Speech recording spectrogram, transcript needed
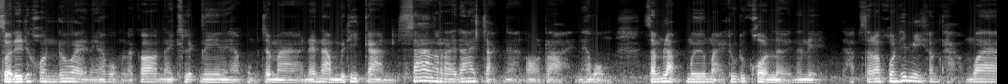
สวัสดีทุกคนด้วยนะครับผมแล้วก็ในคลิปนี้นะครับผมจะมาแนะนำวิธีการสร้างรายได้จากงานออนไลน์นะครับผมสำหรับมือใหม่ทุกๆ คนเลยนั่นเองครับสำหรับคนที่มีคำถามว่า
